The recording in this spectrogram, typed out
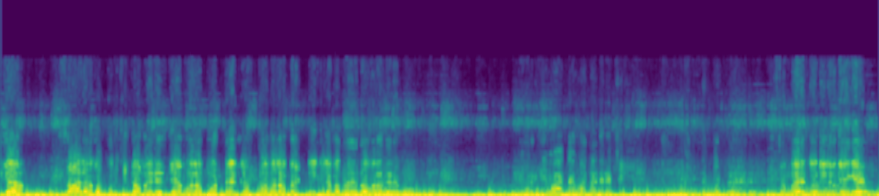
है क्या? सारा को कुछ का मैनेज किया, बोला, बहुत टाइम लगता, बोला, बैठने के लिए बता देता, बोला, तेरे को। घर की बातें बता देना चाहिए। तो पैसे तो नहीं रुकेंगे।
